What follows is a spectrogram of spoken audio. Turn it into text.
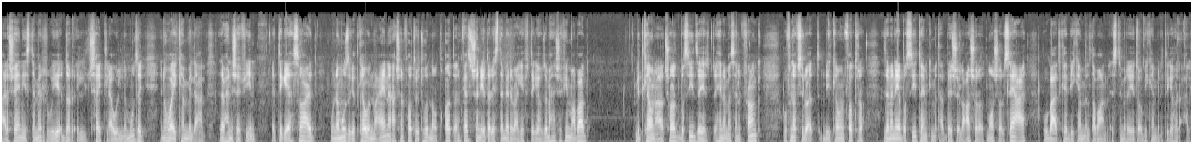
علشان يستمر ويقدر الشكل أو النموذج إن هو يكمل اعلى زي ما إحنا شايفين اتجاه صاعد والنموذج اتكون معانا عشان فترة هدنة والتقاط الأنفاس عشان يقدر يستمر بعد كده في اتجاهه. زي ما إحنا شايفين مع بعض بيتكون على تشارت بسيط زي هنا مثلا الفرانك وفي نفس الوقت بيكون فترة زمنية بسيطة يمكن ما تعداش ال 10 12 ساعة وبعد كده بيكمل طبعا استمراريته أو بيكمل اتجاهه الأعلى.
